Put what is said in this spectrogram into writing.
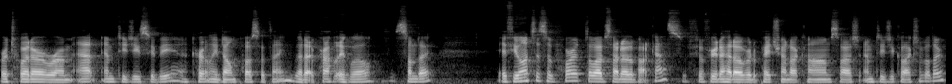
or Twitter where I'm at MTGCB. I currently don't post a thing, but I probably will someday. If you want to support the website or the podcast, feel free to head over to patreon.com slash MTG Collection Builder.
